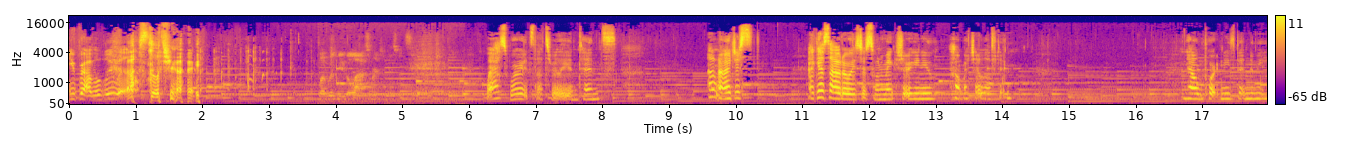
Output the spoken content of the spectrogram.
You probably will. I'll still try. Last words, that's really intense. I don't know, I just. I guess I would always just want to make sure he knew how much I loved him. And how important he's been to me.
